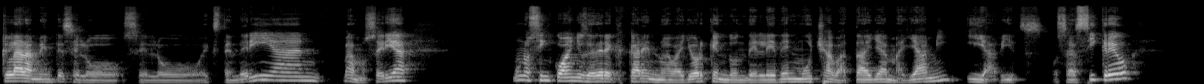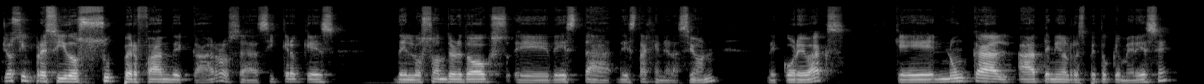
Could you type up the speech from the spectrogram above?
claramente se lo, se lo extenderían, vamos, sería unos cinco años de Derek Carr en Nueva York en donde le den mucha batalla a Miami y a Bills. O sea, sí creo, yo siempre he sido súper fan de Carr, o sea, sí creo que es de los underdogs eh, de, esta, de esta generación de corebacks, que nunca ha tenido el respeto que merece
